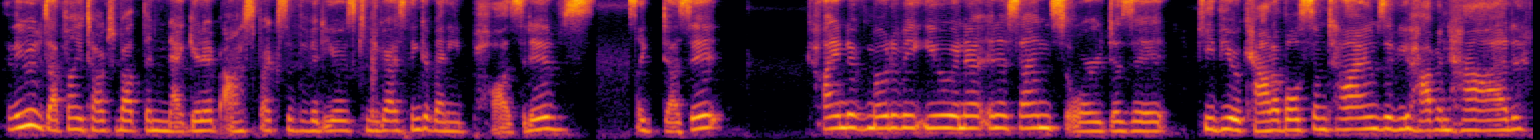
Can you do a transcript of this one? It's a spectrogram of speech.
I think we've definitely talked about the negative aspects of the videos. Can you guys think of any positives? Like, does it kind of motivate you in a, in a sense, or does it keep you accountable sometimes if you haven't had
